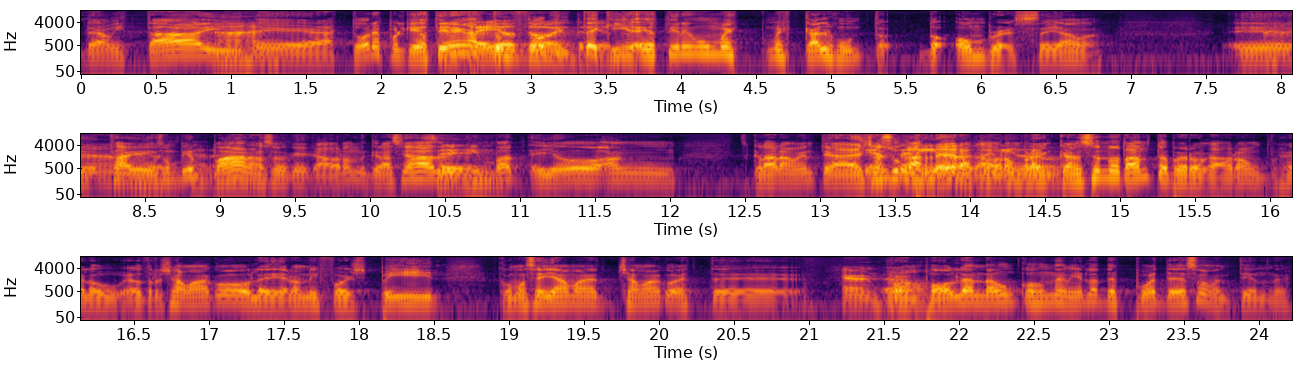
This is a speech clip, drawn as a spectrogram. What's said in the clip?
de amistad y Ajá. de actores. Porque ellos tienen hasta ellos un dos, fucking ellos tequila. Ellos tienen un mez- mezcal juntos. Dos hombres se llama. Eh, Ah, son bien panas. O que, cabrón, gracias a. Breaking Bad, ellos han... Claramente ha hecho su tenido- carrera, cabrón. tenido- Brian Cranston no tanto, pero cabrón, hello. El otro chamaco le dieron Need for Speed. ¿Cómo se llama el chamaco? Este... Aaron Paul. Aaron Paul le han dado un cojón de mierda después de eso, ¿me entiendes?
